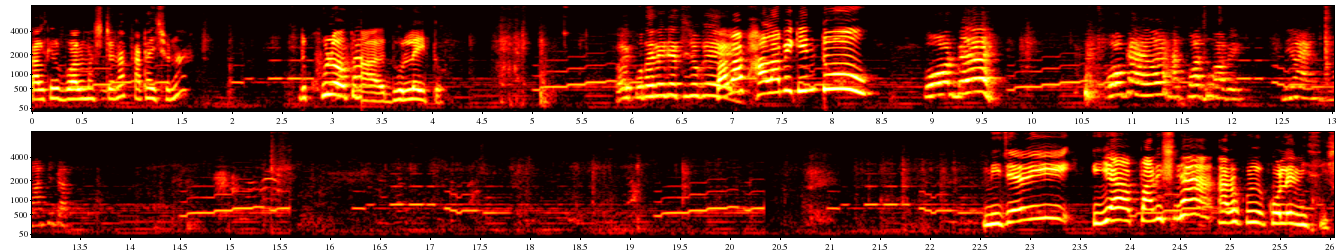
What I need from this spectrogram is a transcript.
কালকের বল মাছটা না কাটাইছো না? একটু খুলো তো। ধরলেই তো। ওই কোথায় নিয়ে যাচ্ছিস ওকে? বাবা ফালাবি কিন্তু। পড়বে। ওকে ওই হাত পা ধোয়াবে। নিয়ে আয় মাছিটা নিজেরই ইয়া পারিস না আরও কোলে নিছিস।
